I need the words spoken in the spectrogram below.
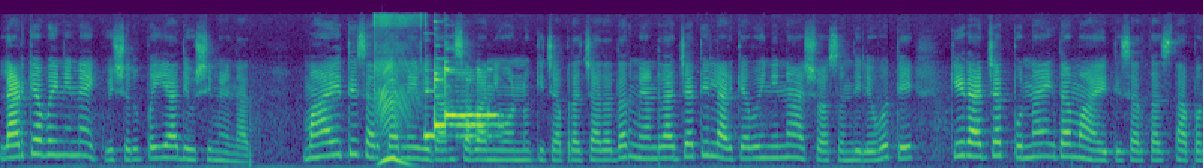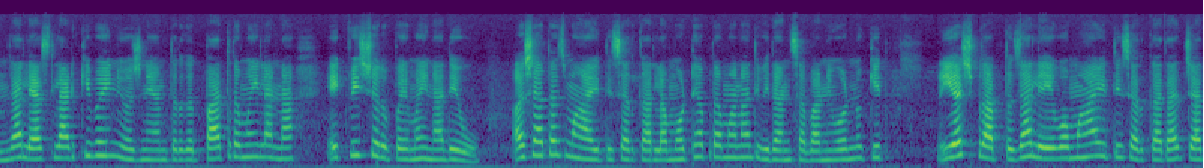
लाडक्या बहिणींना एकवीसशे रुपये या दिवशी मिळणार. महायुती सरकारने विधानसभा निवडणुकीच्या प्रचारादरम्यान राज्यातील लाडक्या बहिणींना आश्वासन दिले होते की राज्यात पुन्हा एकदा महायुती सरकार स्थापन झाल्यास लाडकी बहीण योजनेअंतर्गत पात्र महिलांना एकवीसशे रुपये महिना देऊ. अशातच महायुती सरकारला मोठ्या प्रमाणात विधानसभा निवडणुकीत यश प्राप्त झाले व महायुती सरकार राज्यात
